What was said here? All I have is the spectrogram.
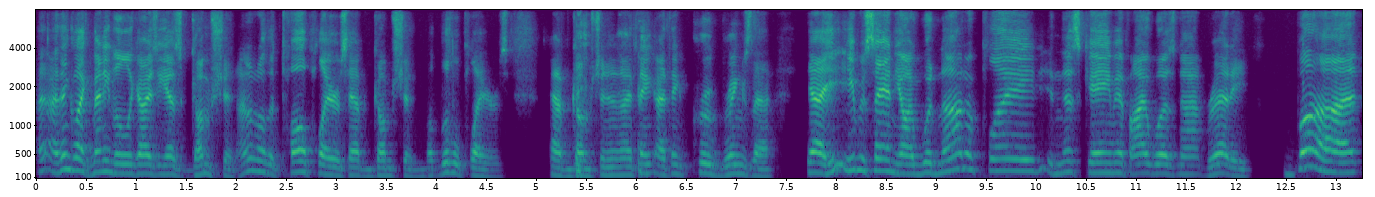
I think, like many little guys, he has gumption. I don't know that tall players have gumption, but little players have gumption, and I think I think Krug brings that. Yeah, he, he was saying, you know, I would not have played in this game if I was not ready, but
